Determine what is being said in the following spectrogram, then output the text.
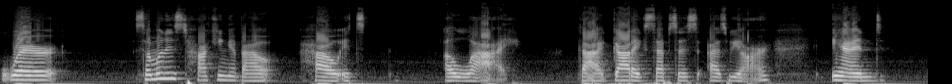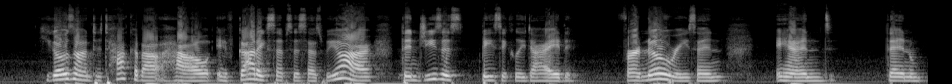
where someone is talking about how it's a lie that God accepts us as we are. And he goes on to talk about how if God accepts us as we are, then Jesus basically died for no reason. And then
